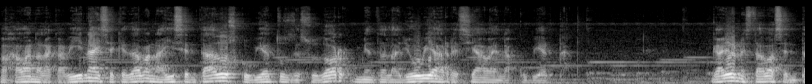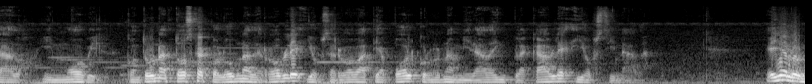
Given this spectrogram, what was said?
Bajaban a la cabina y se quedaban ahí sentados cubiertos de sudor mientras la lluvia arreciaba en la cubierta. Garion estaba sentado, inmóvil, contra una tosca columna de roble y observaba a tía Paul con una mirada implacable y obstinada. Ella lo,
